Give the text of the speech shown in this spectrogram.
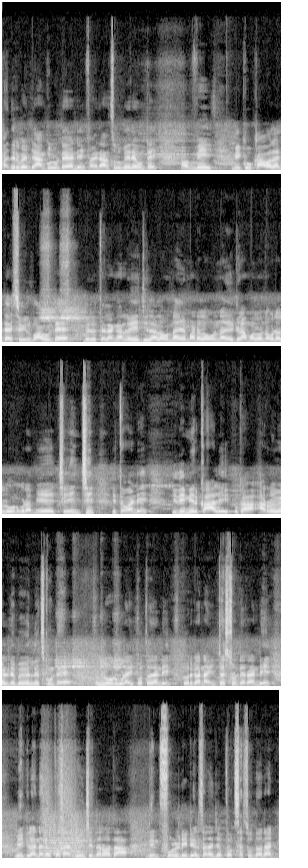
పది ఇరవై బ్యాంకులు ఉంటాయండి ఫైనాన్సులు వేరే ఉంటాయి. అవి మీకు కావాలంటే సివిల్ బాగుంటే మీరు తెలంగాణలో ఏ జిల్లాలో ఉన్నా ఏ మండలంలో ఉన్నా ఏ గ్రామంలో ఉన్నా కూడా లోన్ కూడా మే చేయించి ఇస్తామండి. ఇది మీరు ఖాళీ ఒక అరవై వేలు డెబ్బై వేలు తెచ్చుకుంటే లోన్ కూడా అయిపోతుందండి. ఎవరికైనా ఇంట్రెస్ట్ ఉంటే రండి. వెహికల్ అనేది ఒక్కసారి చూపించిన తర్వాత దీని ఫుల్ డీటెయిల్స్ అనేది చెప్తే ఒకసారి చూద్దాం రండి.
